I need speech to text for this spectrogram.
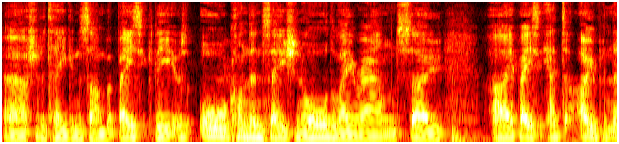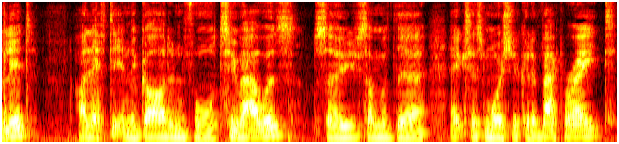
Uh, I should have taken some but basically it was all condensation all the way around. So I basically had to open the lid. I left it in the garden for two hours so some of the excess moisture could evaporate.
